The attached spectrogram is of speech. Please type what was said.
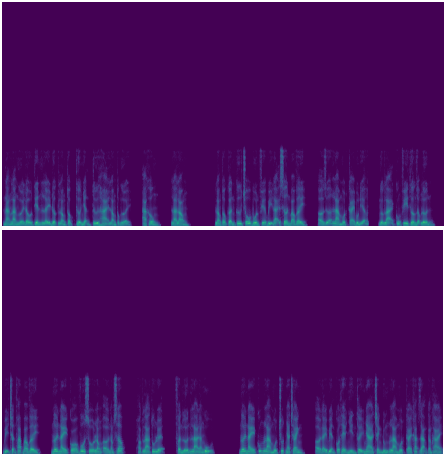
nàng là người đầu tiên lấy được long tộc thừa nhận tứ hải long tộc người, a không, là long. Long tộc cần cư chỗ bốn phía bị đại sơn bao vây, ở giữa là một cái bồn địa, ngược lại cũng phi thường rộng lớn, bị trận pháp bao vây, nơi này có vô số long ở nằm sớp hoặc là tu luyện, phần lớn là đang ngủ. Nơi này cũng là một chút nhà tranh, ở đáy biển có thể nhìn thấy nhà tranh đúng là một cái khác dạng cảm khái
